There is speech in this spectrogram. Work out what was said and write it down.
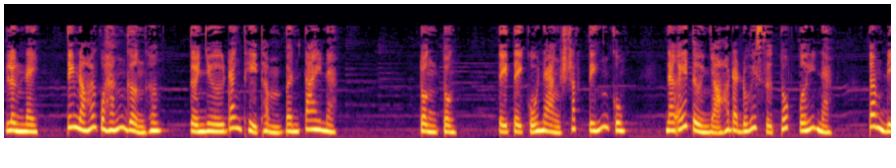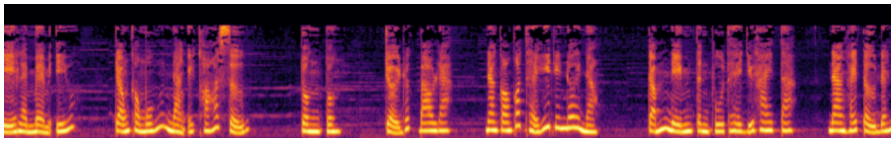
Lần này, tiếng nói của hắn gần hơn, tựa như đang thì thầm bên tai nàng. Tuần Tuần, tỷ tỷ của nàng sắp tiến cung, nàng ấy từ nhỏ đã đối xử tốt với nàng, tâm địa lại mềm yếu, trọng không muốn nàng ấy khó xử. Tuần Tuần, trời đất bao la, nàng còn có thể đi nơi nào? cẩm niệm tình phu thê giữa hai ta, nàng hãy tự đến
